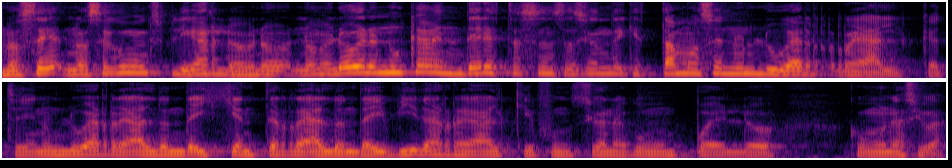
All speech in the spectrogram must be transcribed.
no sé, no sé cómo explicarlo, no, no me logra nunca vender esta sensación de que estamos en un lugar real, ¿cachai? En un lugar real donde hay gente real, donde hay vida real que funciona como un pueblo, como una ciudad.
